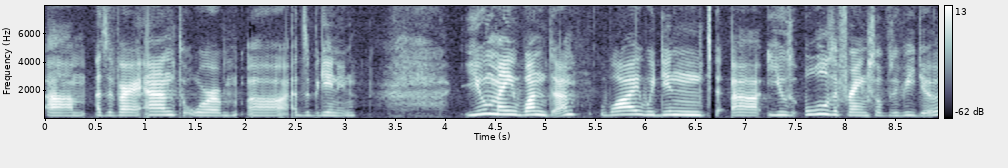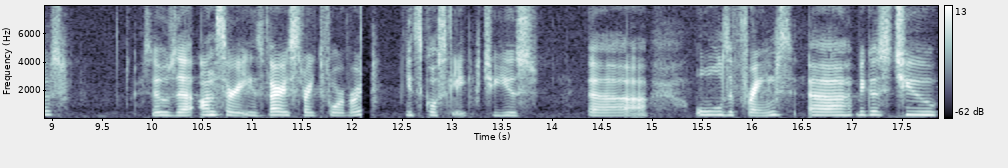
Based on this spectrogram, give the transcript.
um, at the very end or uh, at the beginning. You may wonder why we didn't uh, use all the frames of the videos. So the answer is very straightforward. It's costly to use uh, all the frames uh, because to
